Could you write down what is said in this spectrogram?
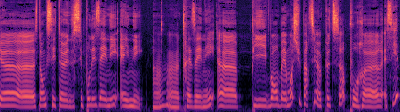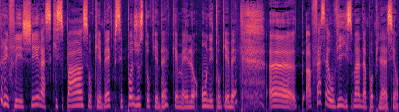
euh, donc c'est un, c'est pour les aînés aînés, hein, très aînés. Puis bon, ben moi, je suis partie un peu de ça pour euh, essayer de réfléchir à ce qui se passe au Québec. Puis c'est pas juste au Québec, mais là, on est au Québec euh, face au vieillissement de la population.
